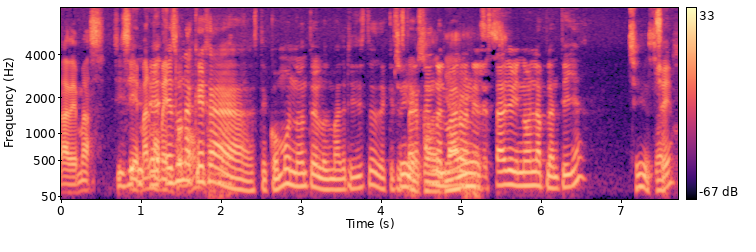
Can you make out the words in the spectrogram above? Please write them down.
Además, sí, sí, mal momento, es una queja este, común ¿no? entre los madridistas de que se está gastando el varo en el estadio y no en la plantilla. Sí, exacto.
